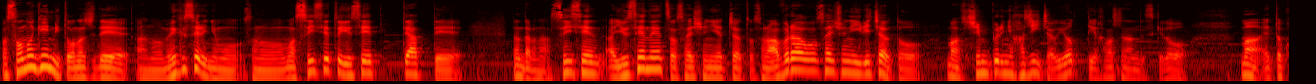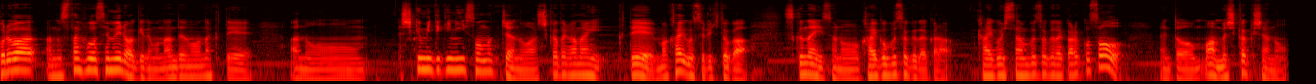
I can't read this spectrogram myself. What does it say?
まあ、その原理と同じであの目薬にもその、まあ、水性と油性ってあってなんだろうな水性あ油性のやつを最初にやっちゃうとその油を最初に入れちゃうと、まあ、シンプルに弾いちゃうよっていう話なんですけどまあえっとこれはあのスタッフを責めるわけでも何でもなくてあのー仕組み的にそうなっちゃうのは仕方がなくて、まあ、介護する人が少ないその介護不足だから介護士さん不足だからこそ、えっとまあ、無資格者の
